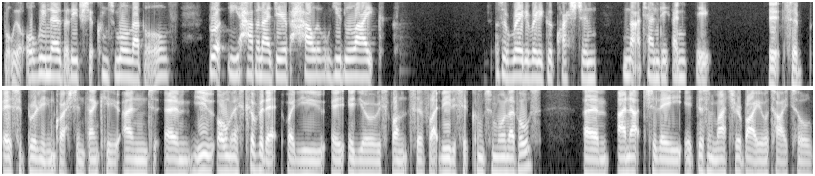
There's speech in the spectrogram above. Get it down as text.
but we all we know that leadership comes from all levels, but you have an idea of how you'd like. That's a really, really good question that attendee. Thank you. It's a it's a brilliant question, thank you. And um, you almost covered it when you in your response of like leadership comes from all levels, um, and actually it doesn't matter about your title.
